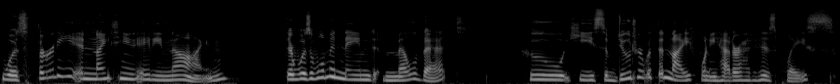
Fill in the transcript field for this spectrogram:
was 30 in 1989. There was a woman named Melvette who he subdued her with a knife when he had her at his place.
